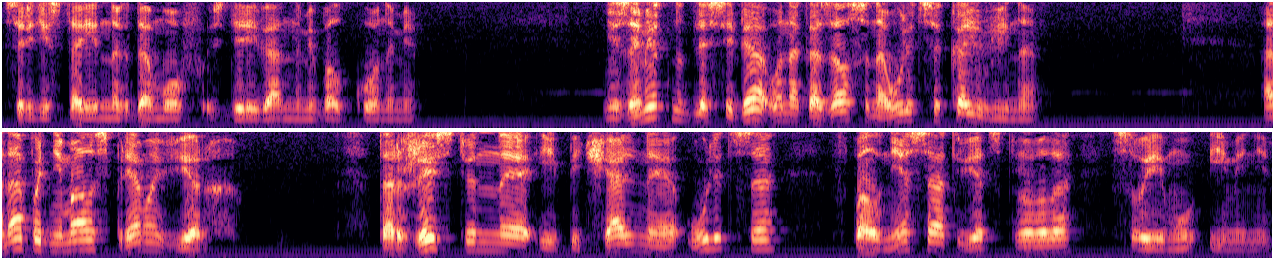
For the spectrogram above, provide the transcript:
среди старинных домов с деревянными балконами. Незаметно для себя он оказался на улице Кальвина. Она поднималась прямо вверх. Торжественная и печальная улица вполне соответствовала своему имени.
